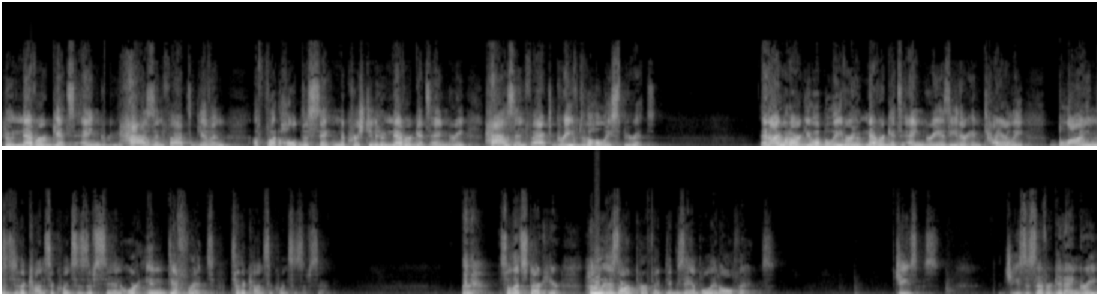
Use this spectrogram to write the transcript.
who never gets angry has, in fact, given a foothold to Satan. A Christian who never gets angry has, in fact, grieved the Holy Spirit. And I would argue a believer who never gets angry is either entirely blind to the consequences of sin or indifferent to the consequences of sin. So let's start here. Who is our perfect example in all things? Jesus. Did Jesus ever get angry?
